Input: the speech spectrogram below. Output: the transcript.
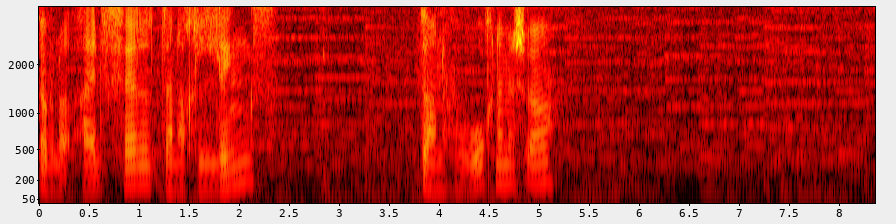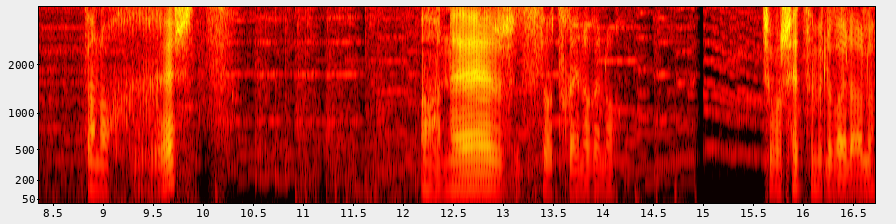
Aber nur ein Feld, dann nach links, dann hoch, nehme ich an. Dann noch rechts. Oh ne, das ist so Trainerin noch. Ich überschätze mittlerweile alle.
